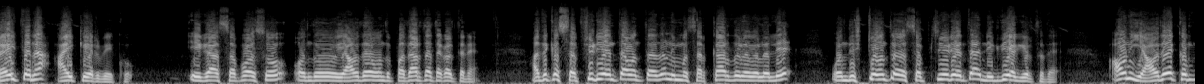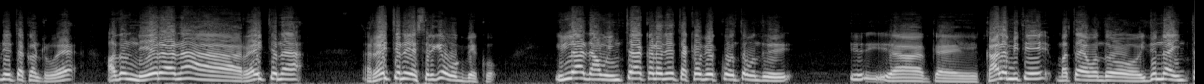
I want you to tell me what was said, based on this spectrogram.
ರೈತನ ಆಯ್ಕೆ ಇರಬೇಕು. ಈಗ ಸಪೋಸು ಒಂದು ಯಾವುದೇ ಒಂದು ಪದಾರ್ಥ ತಗೊಳ್ತಾನೆ. ಅದಕ್ಕೆ ಸಬ್ಸಿಡಿ ಅಂತ ಅಂತಂದ್ರೆ ನಿಮ್ಮ ಸರ್ಕಾರದ ಲೆವೆಲಲ್ಲಿ ಒಂದಿಷ್ಟು ಅಂತ ಸಬ್ಸಿಡಿ ಅಂತ ನಿಗದಿಯಾಗಿರ್ತದೆ ಅವನು ಯಾವುದೇ ಕಂಪ್ನಿ ತಗೊಂಡ್ರು ಅದನ್ನು ನೇರನ ರೈತನ ರೈತನ ಹೆಸರಿಗೆ ಹೋಗಬೇಕು. ಇಲ್ಲ ನಾವು ಇಂಥ ಕಡೆನೇ ತಗೋಬೇಕು ಅಂತ ಒಂದು ಕಾಲಮಿತಿ ಮತ್ತು ಒಂದು ಇದನ್ನು ಇಂಥ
